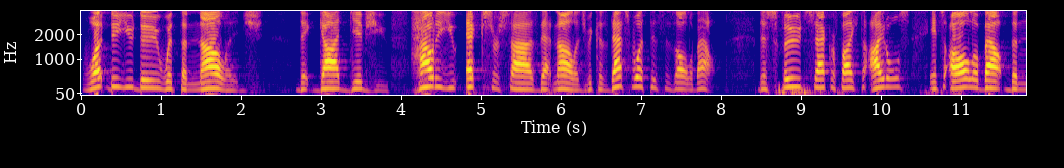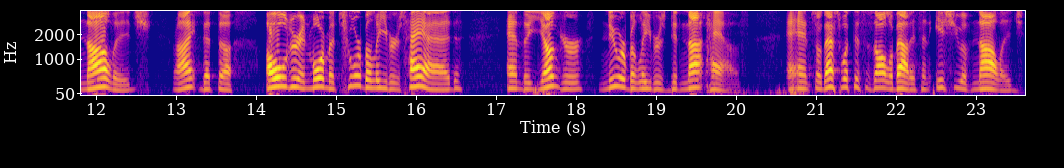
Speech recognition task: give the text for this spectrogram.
What do you do with the knowledge that God gives you? How do you exercise that knowledge? Because that's what this is all about. This food sacrificed to idols, it's all about the knowledge, right, that the older and more mature believers had and the younger, newer believers did not have. And so that's what this is all about. It's an issue of knowledge.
